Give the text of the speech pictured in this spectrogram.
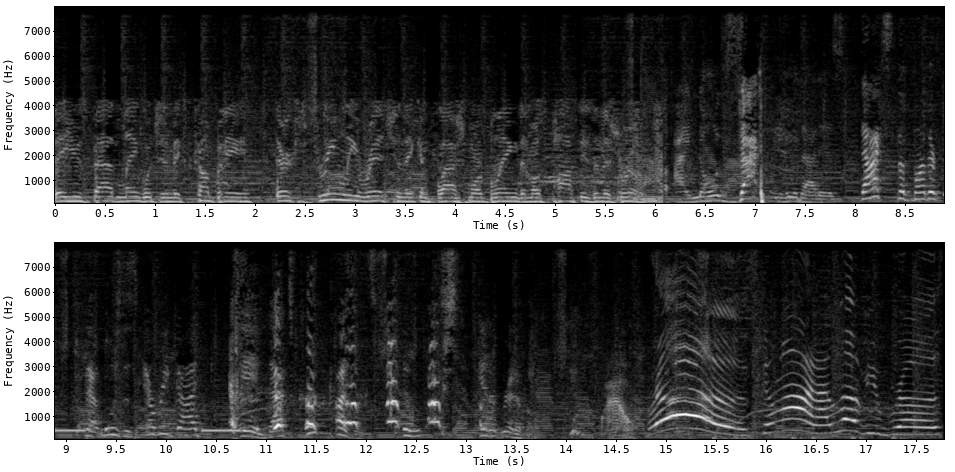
they use bad language in mixed company. They're extremely rich and they can flash more bling than most posses in this room. I know exactly who that is. That's the mother that loses every god game. That's Kirk Cousins. Get rid of him. Wow. Bros, come on. I love you, bros.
